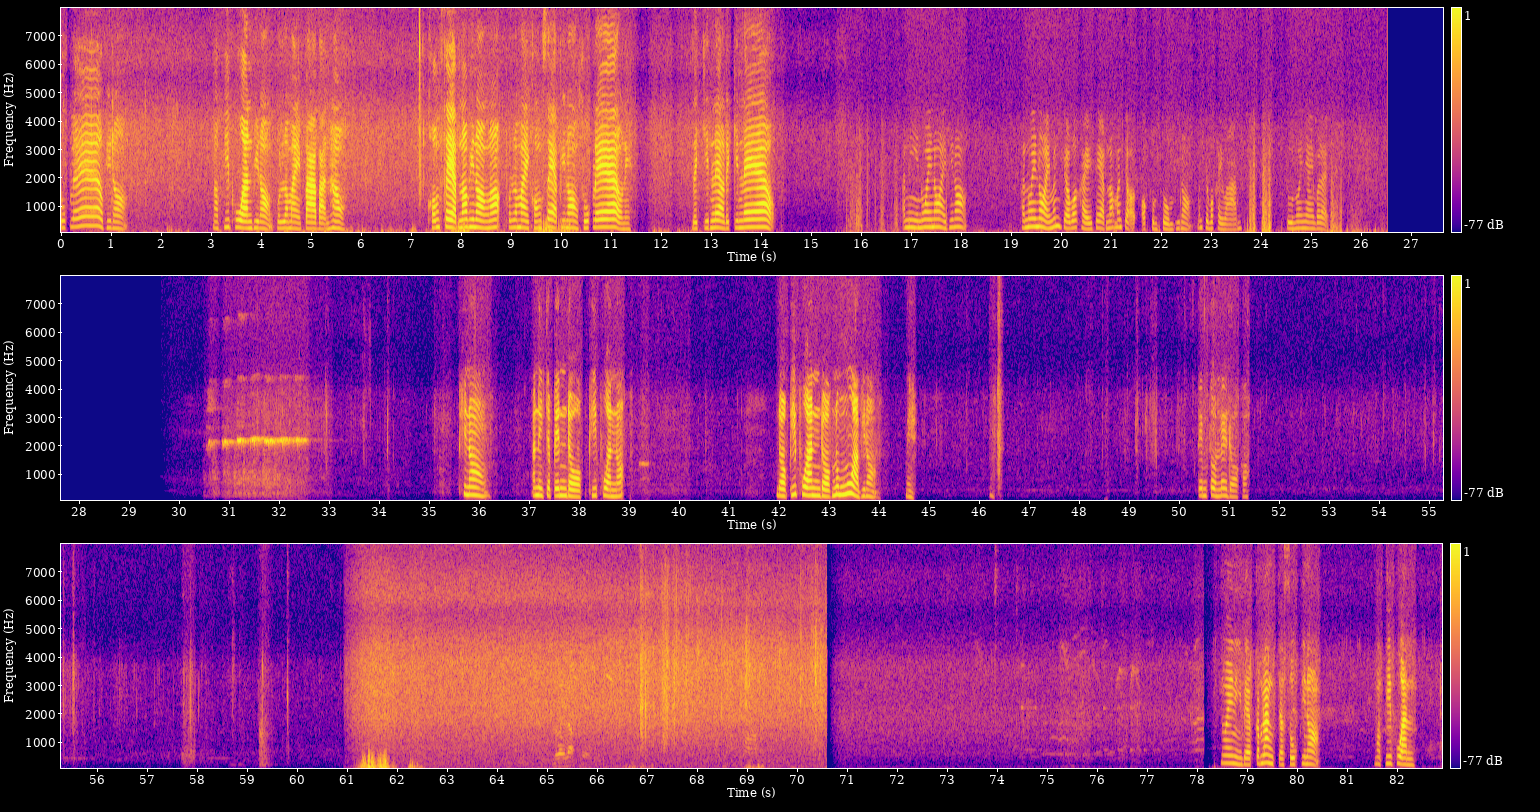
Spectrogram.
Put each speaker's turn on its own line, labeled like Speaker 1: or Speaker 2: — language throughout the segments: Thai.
Speaker 1: สุกแล้วพี่น้องมักพี่พวนพี่น้องผลไม้ปลาบานเฮาของแสบเนาะพี่น้องเนาะผลไม้ของแสบพี่น้องสุกแล้วนี่ ได้กินแล้วได้กินแล้ว อันนี้น่วยน้อยพี่น้องถ้าน่วยน้อยมันจะว่าไข่แสบเนาะมันจะออกสมๆพี่น้องมันจะว่าไข่หวานดูน่วยใหญ่บ่ได้ พี่น้อง อันนี้จะเป็นดอกพี่พวนเนาะ ดอกพี่พวนดอกนุ่มงัวพี่น้อง นี่ เต็มต้นเลยดอกเขา หน่วยนี่แบบกำลังจะสุกพี่น้องมักพี่พวน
